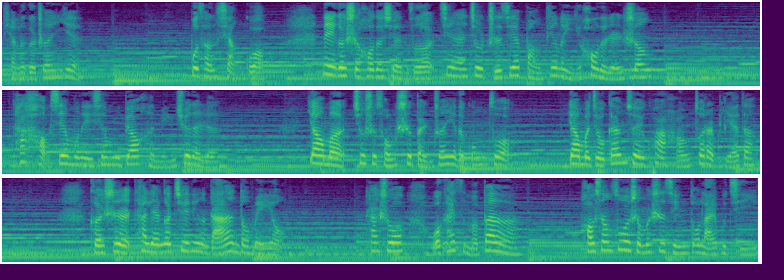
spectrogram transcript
填了个专业，不曾想过那个时候的选择竟然就直接绑定了以后的人生。他好羡慕那些目标很明确的人，要么就是从事本专业的工作，要么就干脆跨行做点别的。”可是他连个确定的答案都没有。他说：“我该怎么办啊？好像做什么事情都来不及。”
